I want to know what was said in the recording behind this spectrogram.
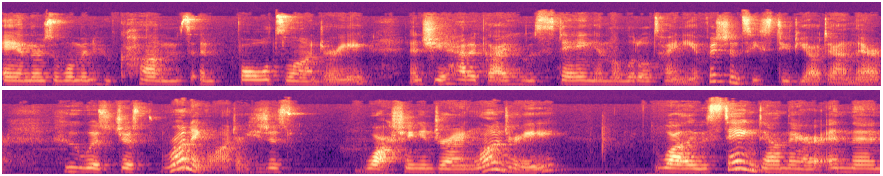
and there's a woman who comes and folds laundry and she had a guy who was staying in the little tiny efficiency studio down there who was just running laundry. He's just washing and drying laundry while he was staying down there and then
